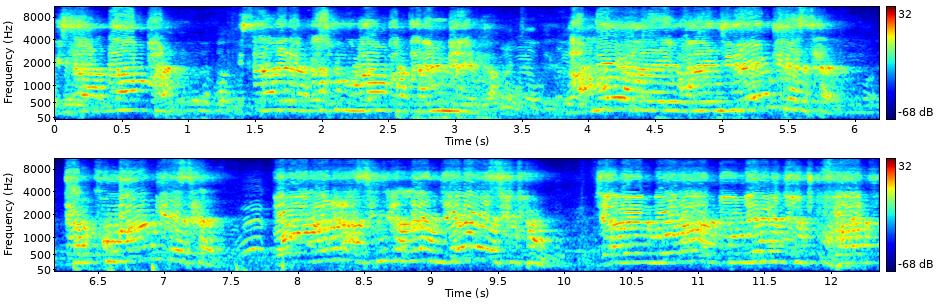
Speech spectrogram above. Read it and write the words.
isandapa isandera kasungula patarimbenga amo wale walenjirengesa takumangesa bawana asinjala njere situ. Jaben bora dunyere jichufati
